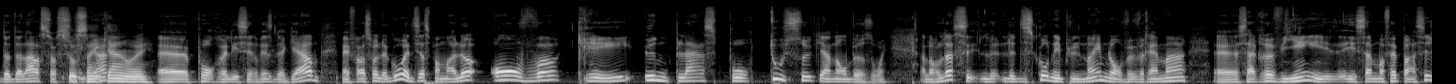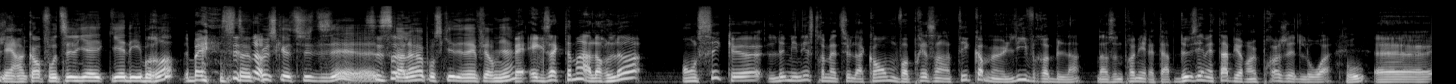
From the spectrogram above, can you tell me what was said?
de dollars sur, Sur cinq 5 ans, oui. euh, pour les services de garde. Mais François Legault a dit à ce moment-là, on va créer une place pour tous ceux qui en ont besoin. Alors là, c'est le, le discours n'est plus le même. Là, on veut vraiment, euh, ça revient et, et ça m'a fait penser. Mais encore faut-il qu'il y, ait- des bras? Ben, C'est un peu ce que tu disais euh, C'est tout ça. à l'heure pour ce qui est des infirmières. Ben, exactement. Alors là, on sait que le ministre Mathieu Lacombe va présenter comme un livre blanc dans une première étape. Deuxième étape, il y aura un projet de loi Oh. euh,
